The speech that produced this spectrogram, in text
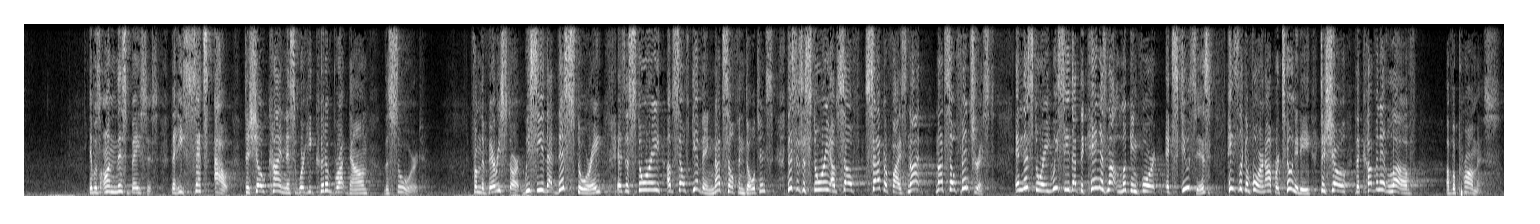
It was on this basis that he sets out to show kindness where he could have brought down the sword. From the very start, we see that this story is a story of self-giving, not self-indulgence. This is a story of self-sacrifice, not, not self-interest. In this story, we see that the king is not looking for excuses. He's looking for an opportunity to show the covenant love of a promise.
